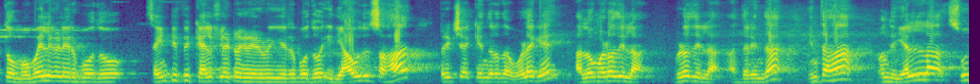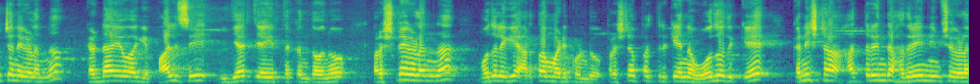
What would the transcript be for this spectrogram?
ಅಥವಾ ಮೊಬೈಲ್ಗಳಿರ್ಬೋದು ಸೈಂಟಿಫಿಕ್ ಕ್ಯಾಲ್ಕುಲೇಟರ್ ಇರ್ಬೋದು ಇದು ಯಾವುದು ಸಹ ಪರೀಕ್ಷಾ ಕೇಂದ್ರದ ಒಳಗೆ ಅಲೋ ಮಾಡೋದಿಲ್ಲ. ಬಿಡೋದಿಲ್ಲ. ಆದ್ದರಿಂದ ಇಂತಹ ಒಂದು ಎಲ್ಲ ಸೂಚನೆಗಳನ್ನು ಕಡ್ಡಾಯವಾಗಿ ಪಾಲಿಸಿ ವಿದ್ಯಾರ್ಥಿಯಾಗಿರ್ತಕ್ಕಂಥವನು ಪ್ರಶ್ನೆಗಳನ್ನು ಮೊದಲಿಗೆ ಅರ್ಥ ಮಾಡಿಕೊಂಡು ಪ್ರಶ್ನೆ ಪತ್ರಿಕೆಯನ್ನು ಓದೋದಕ್ಕೆ ಕನಿಷ್ಠ ಹತ್ತರಿಂದ ಹದಿನೈದು ನಿಮಿಷಗಳ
